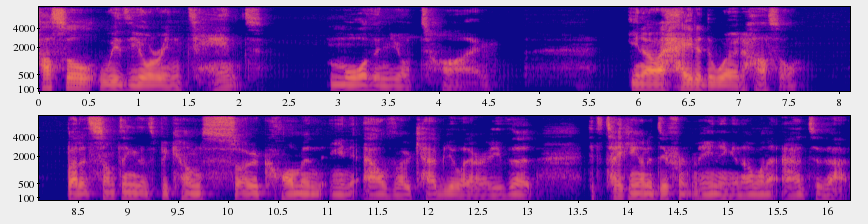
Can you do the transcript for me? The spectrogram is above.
Hustle with your intent more than your time. You know, I hated the word hustle, but it's something that's become so common in our vocabulary that it's taking on a different meaning, and I want to add to that.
